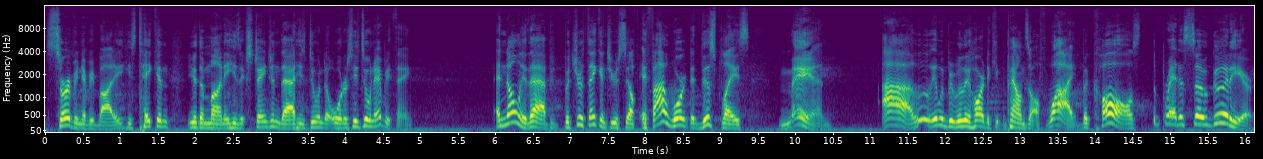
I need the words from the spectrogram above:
serving everybody. He's taking you know, the money. He's exchanging that. He's doing the orders. He's doing everything. And not only that, but you're thinking to yourself, if I worked at this place, man, ah, ooh, it would be really hard to keep the pounds off. Why? Because the bread is so good here.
